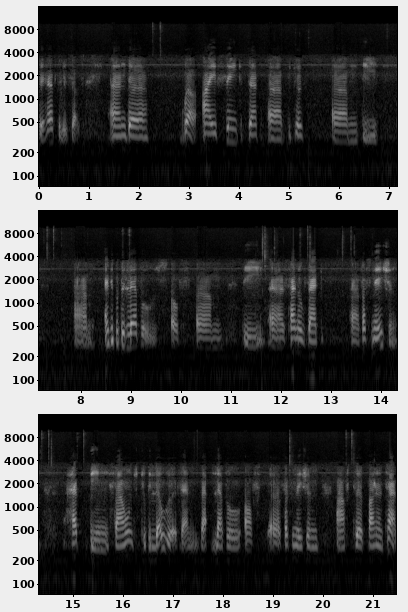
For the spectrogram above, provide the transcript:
they have the results, and uh, well, I think that uh, because um, the um, antibody levels of um, the uh, Sinovac uh, vaccination have been found to be lower than that level of uh, vaccination after BioNTech.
